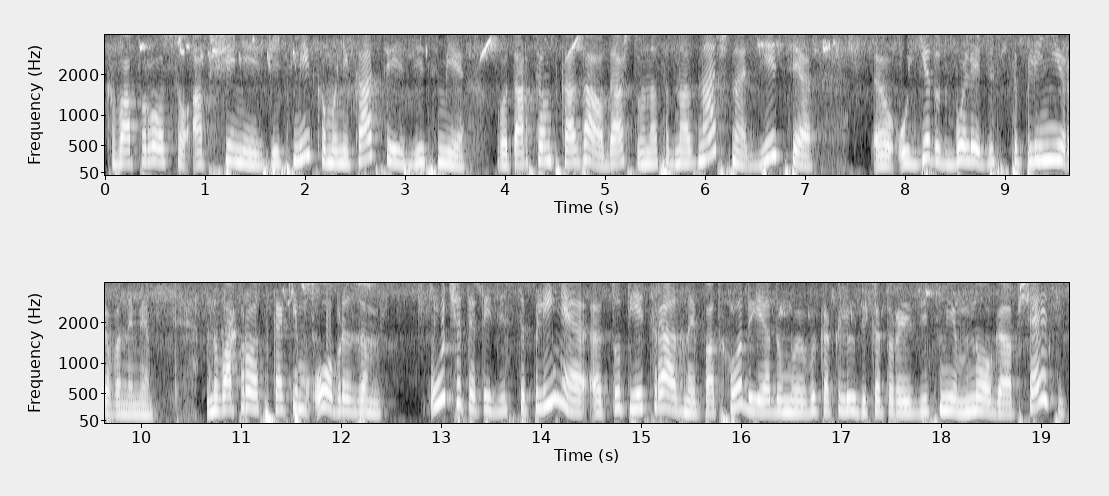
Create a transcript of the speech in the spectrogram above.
к вопросу общения с детьми, коммуникации с детьми. Вот Артем сказал, да, что у нас однозначно дети Э, уедут более дисциплинированными. Но вопрос, каким образом учат этой дисциплине. Э, тут есть разные подходы. Я думаю, вы, как люди, которые с детьми много общаетесь,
